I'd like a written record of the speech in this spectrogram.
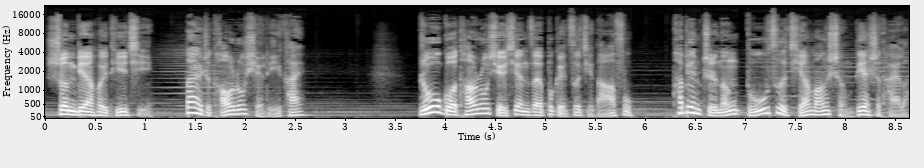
顺便会提起带着陶如雪离开。如果陶如雪现在不给自己答复，他便只能独自前往省电视台了。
